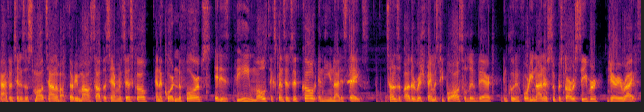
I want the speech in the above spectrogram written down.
Atherton is a small town about 30 miles south of San Francisco, and according to Forbes, it is the most expensive zip code in the United States. Tons of other rich famous people also live there, including 49ers superstar receiver Jerry Rice.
